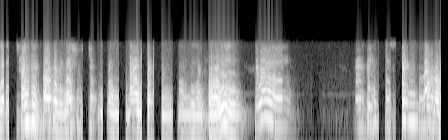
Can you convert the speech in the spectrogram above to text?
it strengthens both the relationship between the manager and, and the employee. In a way, there's been a certain level of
